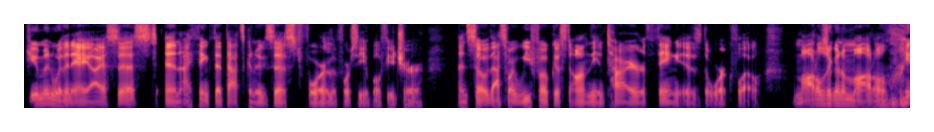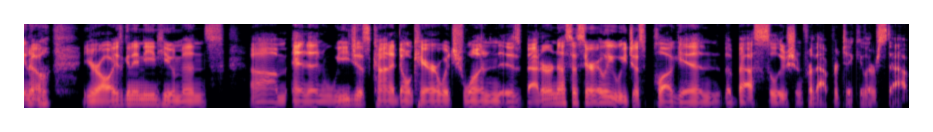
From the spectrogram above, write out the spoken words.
human with an AI assist. And I think that that's going to exist for the foreseeable future. And so that's why we focused on the entire thing is the workflow models are going to model you know you're always going to need humans um, and then we just kind of don't care which one is better necessarily we just plug in the best solution for that particular step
